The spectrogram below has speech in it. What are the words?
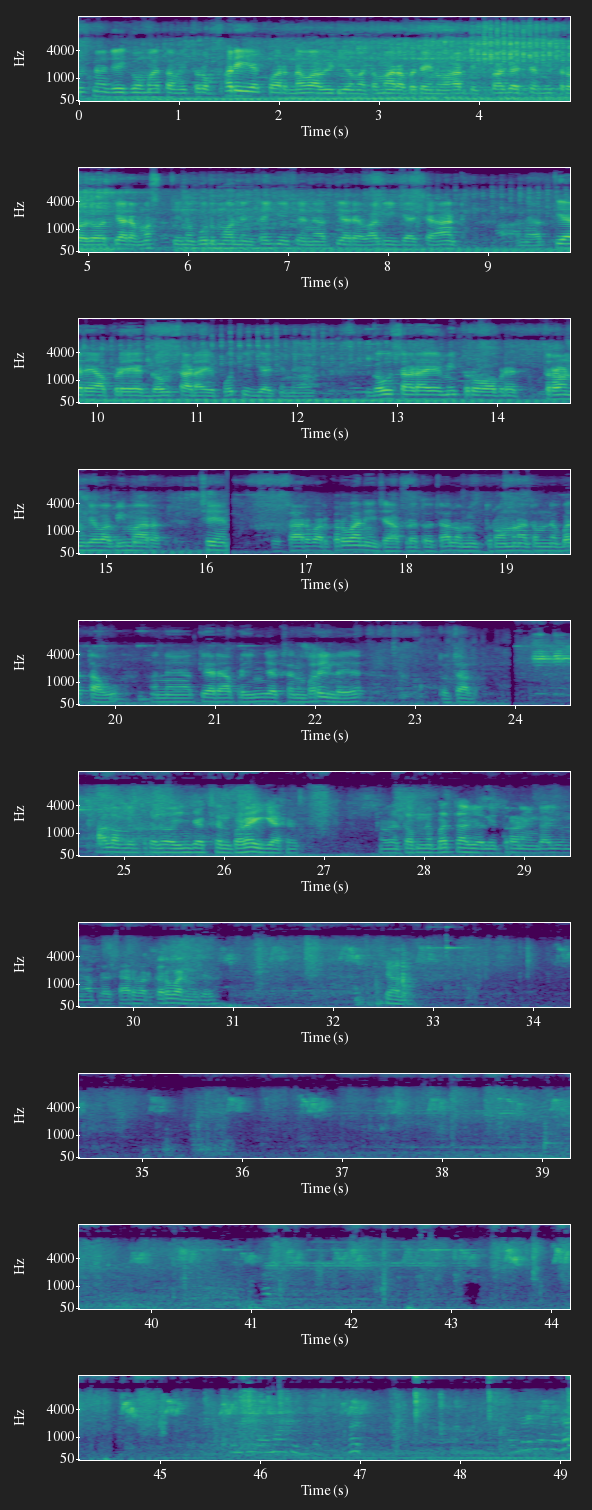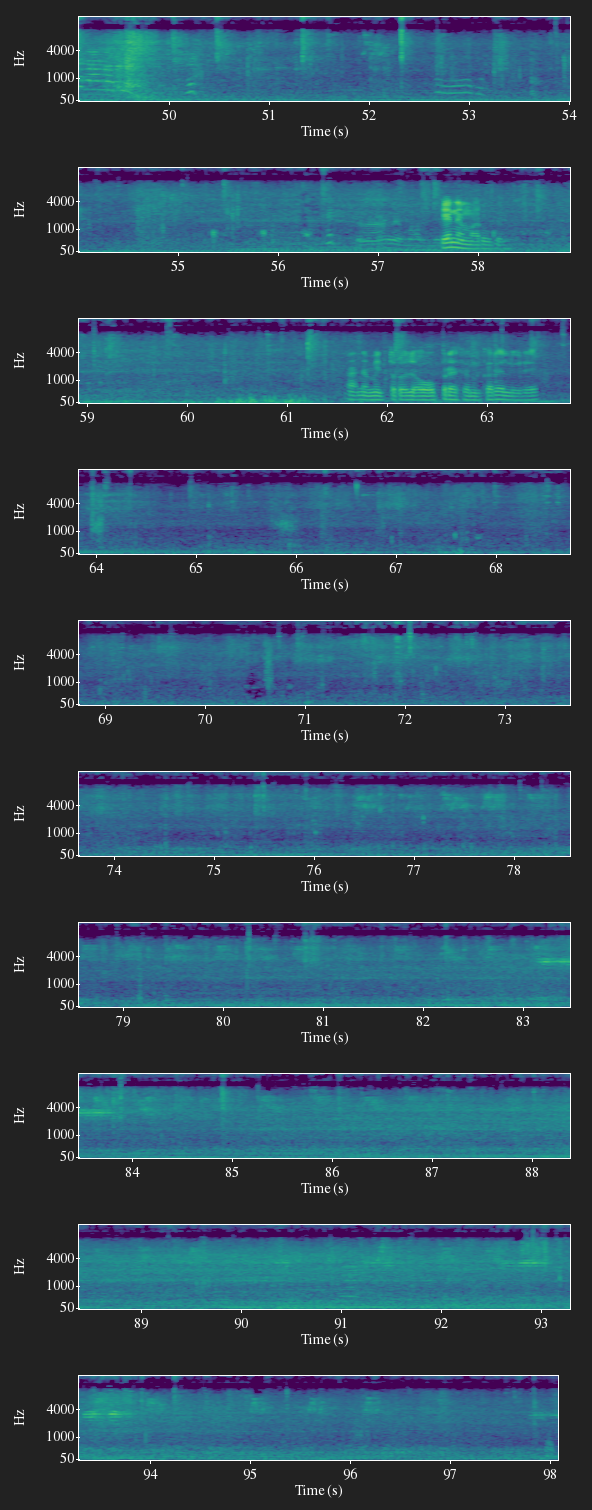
કૃષ્ણ, જય ગો માતા મિત્રો. ફરી એકવાર નવા વિડીયોમાં તમારા બધાનું હાર્દિક સ્વાગત છે. મિત્રો, જો અત્યારે મસ્તીનું ગુડ મોર્નિંગ થઈ ગયું છે અને અત્યારે વાગી ગયા છે આઠ અને અત્યારે આપણે ગૌશાળાએ પહોંચી ગયા છે ને ગૌશાળાએ મિત્રો આપણે ત્રણ જેવા બીમાર છે. તો સારવાર કરવાની છે આપણે. તો ચાલો મિત્રો, હમણાં તમને બતાવું અને અત્યારે આપણે ઇન્જેક્શન ભરી લઈએ. તો ચાલો. ચાલો મિત્રો, જો ઇન્જેક્શન ભરાઈ ગયા છે. હવે તમને બતાવેલી ત્રણેય ગાયોને આપણે સારવાર કરવાની છે. ચાલો. કેને મારું કર્યું આને મિત્રો જો ઓપરેશન કરેલું છે.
